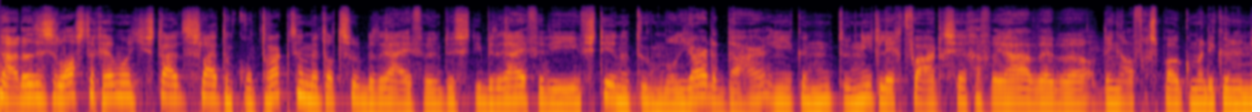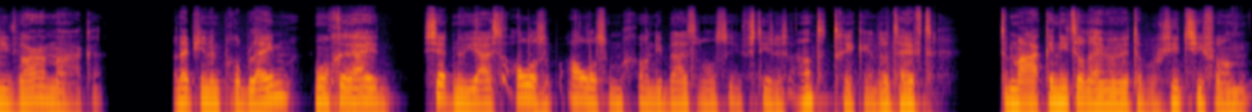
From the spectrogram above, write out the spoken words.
Nou, dat is lastig, hè, want je sluit, sluit een contracten met dat soort bedrijven. Dus die bedrijven die investeren natuurlijk miljarden daar. En je kunt natuurlijk niet lichtvaardig zeggen van ja, we hebben dingen afgesproken, maar die kunnen niet waarmaken. Dan heb je een probleem. Hongarije zet nu juist alles op alles om gewoon die buitenlandse investeerders aan te trekken. En dat heeft te maken niet alleen maar met de positie van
